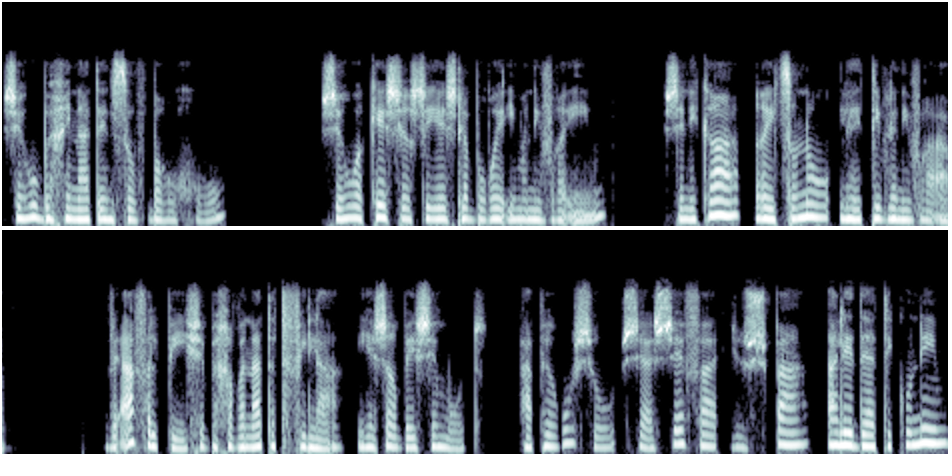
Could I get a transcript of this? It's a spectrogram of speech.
שהוא בחינת אינסוף ברוך הוא, שהוא הקשר שיש לבורא עם הנבראים, שנקרא רצונו להיטיב לנבראיו. ואף על פי שבכוונת התפילה יש הרבה שמות, הפירוש הוא שהשפע יושפע על ידי התיקונים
